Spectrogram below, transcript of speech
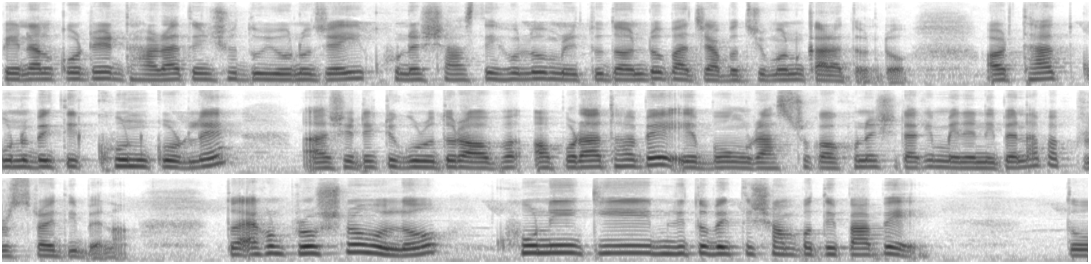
পেনাল কোডের ধারা তিনশো দুই অনুযায়ী খুনের শাস্তি হলো মৃত্যুদণ্ড বা যাবজ্জীবন কারাদণ্ড। অর্থাৎ কোনো ব্যক্তি খুন করলে সেটা একটি গুরুতর অপরাধ হবে এবং রাষ্ট্র কখনোই সেটাকে মেনে নেবে না বা প্রশ্রয় দিবে না। তো এখন প্রশ্ন হলো, খুনি কি মৃত ব্যক্তির সম্পত্তি পাবে? তো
